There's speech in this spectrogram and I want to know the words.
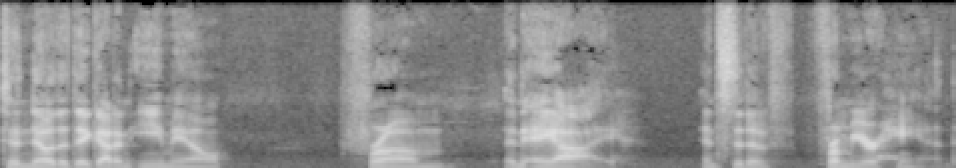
to know that they got an email from an ai instead of from your hand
